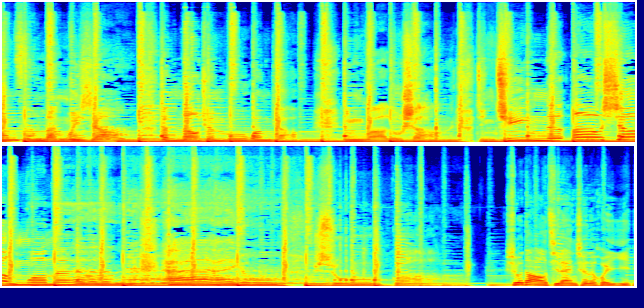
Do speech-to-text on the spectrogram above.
空灿烂微笑，烦恼全部忘掉。樱花路上，尽情的翱翔，我们还有曙光。说到骑单车的回忆，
